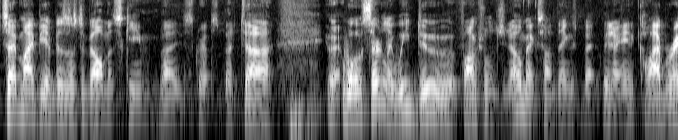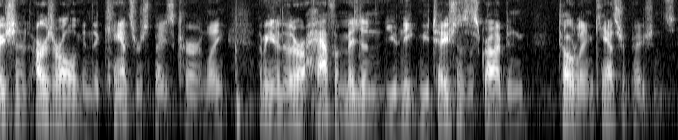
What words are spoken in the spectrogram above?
So it might be a business development scheme by Scripps. But, uh, well, certainly we do functional genomics on things, but you know, in collaboration, ours are all in the cancer space currently. I mean, there are half a million unique mutations described in, totally in cancer patients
